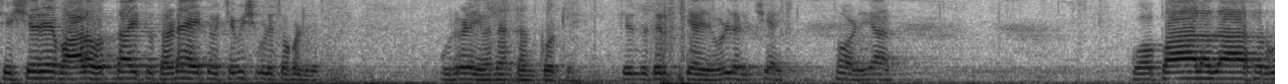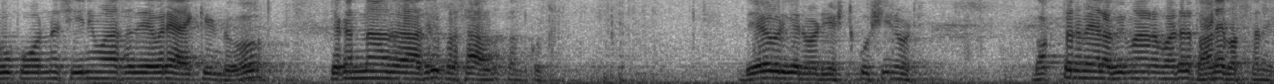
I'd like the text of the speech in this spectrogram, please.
ಶಿಷ್ಯರೇ ಭಾಳ ಹೊತ್ತಾಯಿತು, ತಡೆ ಆಯಿತು ಕ್ಷಮಿಸಿಬಿಡಿ ತೊಗೊಂಡಿದ್ರು ಗುರುಗಳೇ ಇವನ ತಂದು ಕೊಟ್ರಿ. ತಿಂದು ತೃಪ್ತಿ ಆಯಿತು, ಒಳ್ಳೆ ರುಚಿ ಆಯಿತು. ನೋಡಿ ಯಾರು ಗೋಪಾಲದಾಸ ರೂಪವನ್ನು ಶ್ರೀನಿವಾಸ ದೇವರೇ ಹಾಕಿಕೊಂಡು ಜಗನ್ನಾಥದಾಸರಿಗೆ ಪ್ರಸಾದವನ್ನು ತಂದುಕೊಟ್ರು. ದೇವರಿಗೆ ನೋಡಿ ಎಷ್ಟು ಖುಷಿ ನೋಡಿ. ಭಕ್ತನ ಮೇಲೆ ಅಭಿಮಾನ ಮಾಡಿದ್ರೆ ತಾನೇ ಭಕ್ತನೇ.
